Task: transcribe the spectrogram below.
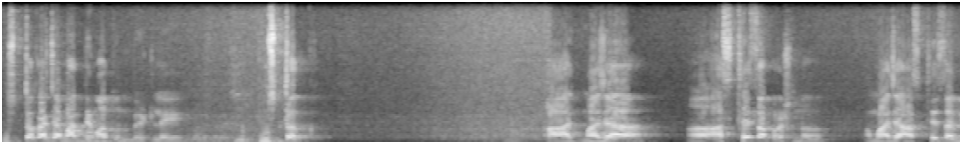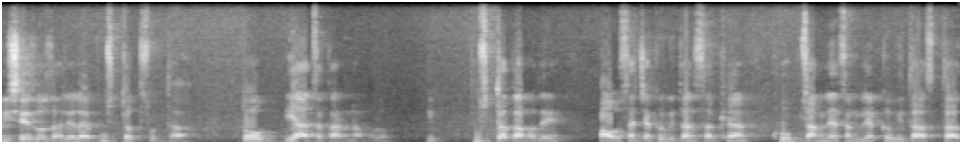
पुस्तकाच्या माध्यमातून भेटले. पुस्तक. आज माझ्या आस्थेचा प्रश्न माझ्या आस्थेचा विषय जो झालेला आहे पुस्तकसुद्धा तो याच कारणामुळं की पुस्तकामध्ये पावसाच्या कवितांसारख्या खूप चांगल्या चांगल्या कविता असतात.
